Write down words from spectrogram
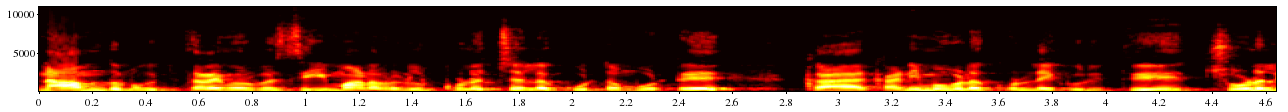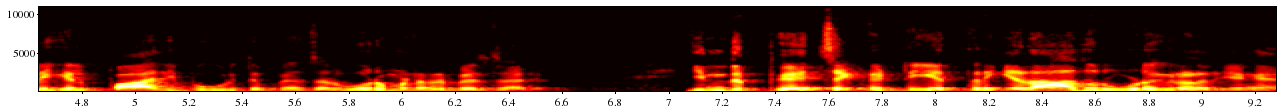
நாம் தமிழ் தலைவர் சீமானவர்கள் குளச்சல்ல கூட்டம் போட்டு க கனிமவள கொள்ளை குறித்து சூழலியல் பாதிப்பு குறித்து பேசுகிறார் ஒரு மணி நேரம் பேசுகிறார் இந்த பேச்சை கட்டி எத்தனை ஏதாவது ஒரு ஊடகங்களாளர் ஏங்க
